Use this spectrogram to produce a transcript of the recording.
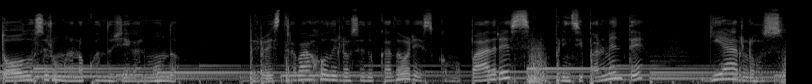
todo ser humano cuando llega al mundo. Pero es trabajo de los educadores, como padres principalmente, guiarlos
